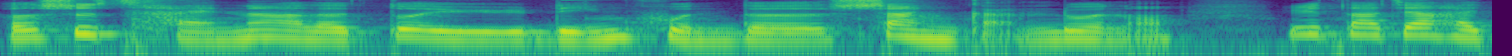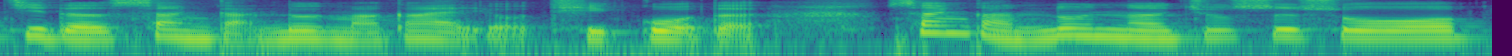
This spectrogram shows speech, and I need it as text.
而是采纳了对于灵魂的善感论哦。因为大家还记得善感论吗？刚才有提过的善感论呢，就是说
